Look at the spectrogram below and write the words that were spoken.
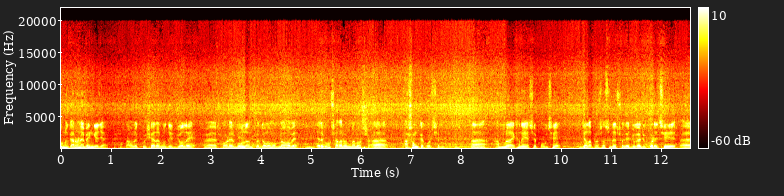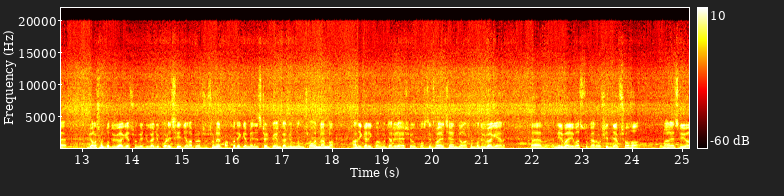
কোনো কারণে ভেঙে যায়, তাহলে কুশিয়ারা নদীর জলে শহরের বহুলাংশ জলমগ্ন হবে। এরকম সাধারণ মানুষ আশঙ্কা করছেন আমরা এখানে এসে পৌঁছে জেলা প্রশাসনের সঙ্গে যোগাযোগ করেছি জলসম্পদ বিভাগের সঙ্গে যোগাযোগ করেছি। জেলা প্রশাসনের পক্ষ থেকে ম্যাজিস্ট্রেট প্রিয়ঙ্কা জুমনাম সহ অন্যান্য আধিকারিক কর্মচারীরা এসে উপস্থিত হয়েছেন। জলসম্পদ বিভাগের নির্বাহী বাস্তুকার অসিত দেব সহ ওনার এসডিও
